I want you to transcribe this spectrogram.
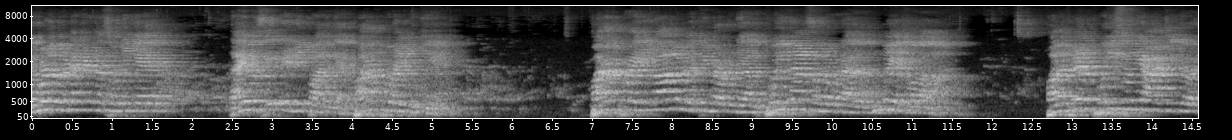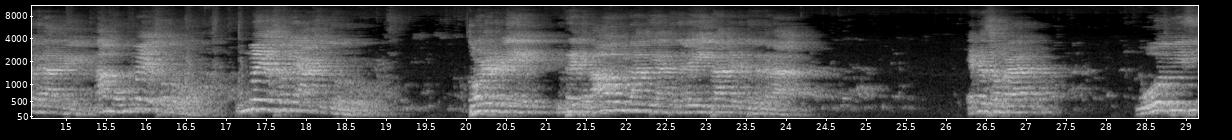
எவ்வளவு இடங்கள் சொன்னீங்க? தயவு செய்து எண்ணி பாருங்க பரப்புரை முக்கியம் பரப்புரை இல்லாமல் வெற்றி பெற முடியாது பொய் தான் சொல்லக்கூடாது உண்மையை சொல்லலாம் பல பேர் பொய் சொல்லி ஆட்சிக்கு வருகிறார்கள் நாம் உண்மையை சொல்லுவோம் உண்மையை சொல்லி ஆட்சிக்கு வருவோம் தோழர்களே இன்றைக்கு ராகுல் காந்தி அந்த நிலையை தான் எடுத்திருக்கிறார் என்ன சொல்ற? ஓபிசி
